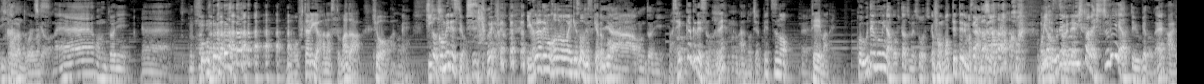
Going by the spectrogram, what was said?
いかんのですけどね。本当に。え もうお二人が話すとまだ今日、あの、1個目ですよ。いくらでもこのままいけそうですけども。えいやー、本当に。まあ、せっかくですのでね、うんあの、じゃあ別のええテーマで。これ腕組みなんか二つ目そうですよ。もう持ってってますね、話。もういいです、や腕。組みしたら失礼やって言うけどね。はい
